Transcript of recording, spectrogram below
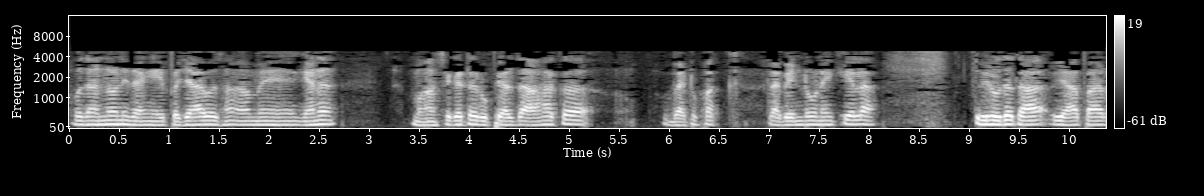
ඔබ දන්නවනේ දැන් මේ ප්‍රජාව මේ ගැන මාසෙකට රුපියල් 1000ක වැටුපක් ලැබෙන්න ඕනේ කියලා විරෝධතා ව්‍යාපාර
